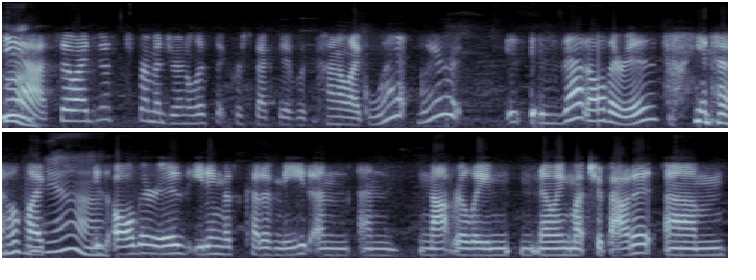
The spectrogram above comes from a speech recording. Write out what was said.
yeah, so I just, from a journalistic perspective, was kind of like, what? Where is, is that all there is? you know, like Yeah. is all there is eating this cut of meat and and not really knowing much about it. Um,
